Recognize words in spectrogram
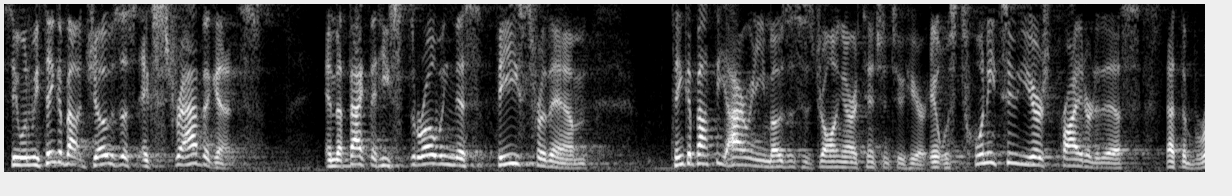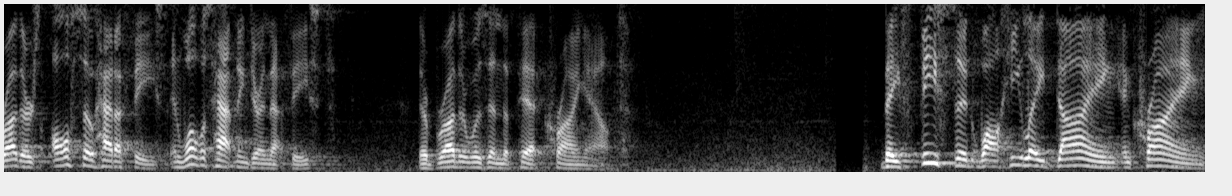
See, when we think about Joseph's extravagance and the fact that he's throwing this feast for them, think about the irony Moses is drawing our attention to here. It was 22 years prior to this that the brothers also had a feast. And what was happening during that feast? Their brother was in the pit crying out. They feasted while he lay dying and crying.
